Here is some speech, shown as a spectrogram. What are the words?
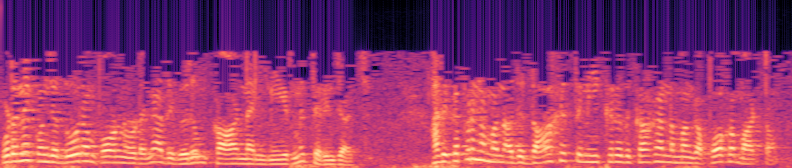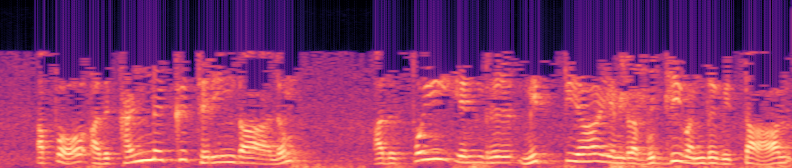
உடனே கொஞ்சம் தூரம் போன உடனே அது வெறும் காணல் நீர்னு தெரிஞ்சாச்சு. அதுக்கப்புறம் நம்ம அது தாகத்தை நீக்கிறதுக்காக நம்ம அங்க போக மாட்டோம். அப்போ அது கண்ணுக்கு தெரிந்தாலும் அது பொய் என்று மித்தியா என்ற புத்தி வந்து விட்டால்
